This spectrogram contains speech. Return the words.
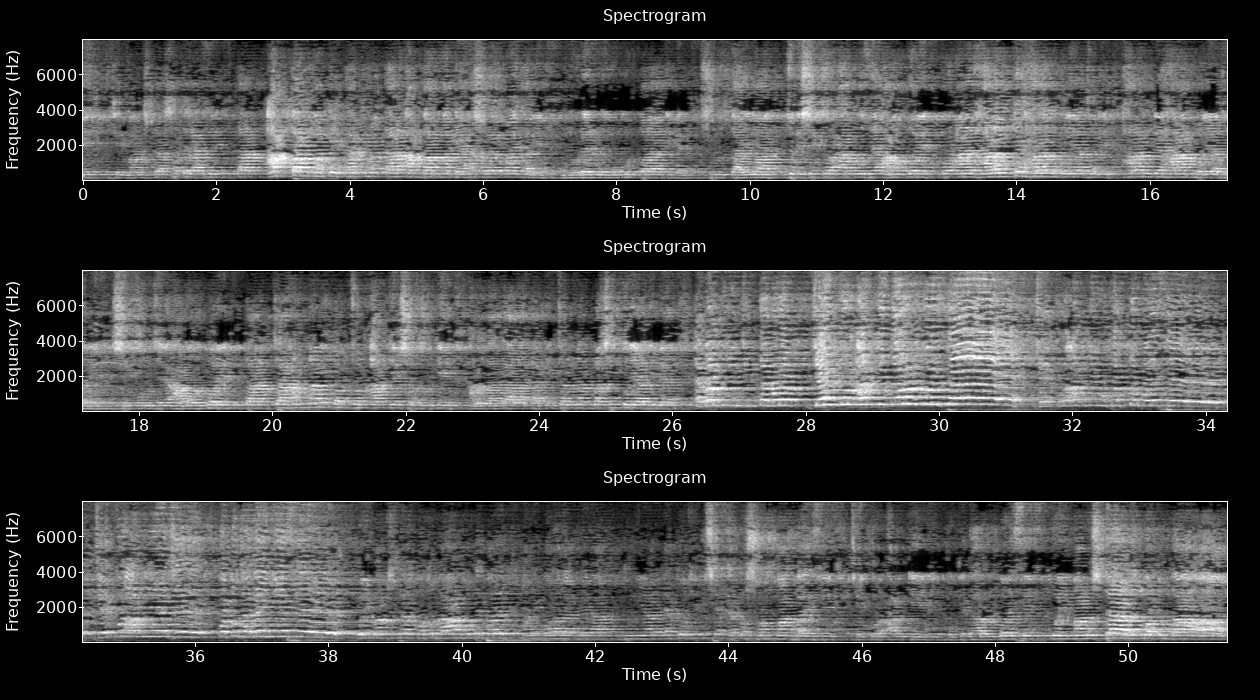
সেই মানুষটার সাথে লাগছে তার আব্বা আম্মাকে, তাকে তার আব্বা আম্মাকে হাসরের ময়দানে নূরের মুকুট পরা দিবেন। শুধু তাই নয়, যদি সে কোরআন বুঝে আমল করে কোরআনের হালালকে হালাল বলিয়া জানে, হারামকে হারাম বলিয়া জানে, সে অনুযায়ী আমল করে, তার জাহান্নামে দশজন আত্মীয় স্বজনকে আল্লাহ তাকে জান্নাতবাসী করিয়া দিবেন। এবার তুমি চিন্তা করো সম্মান হয়েছে যে কোরআনকে বুকে ধারণ করেছে ওই মানুষটার কত দাম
